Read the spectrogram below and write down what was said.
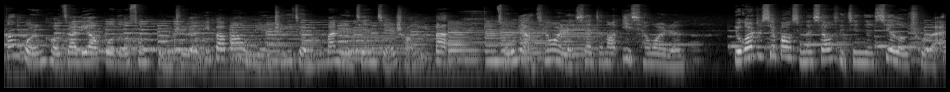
刚果人口在利奥波德所统治的1885年至1908年间减少了一半，从两千万人下降到一千万人。有关这些暴行的消息渐渐泄露出来，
